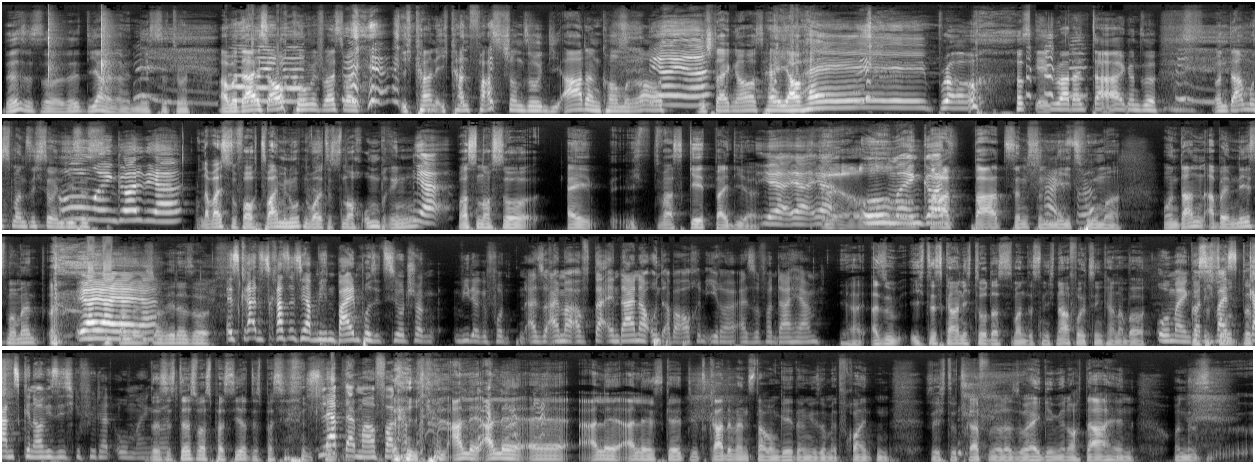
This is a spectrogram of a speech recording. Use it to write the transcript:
Das ist so, die haben damit nichts zu tun. Aber da ist auch komisch, weißt du, weil ich kann, ich kann fast schon so, die Adern kommen raus. Ja, ja. Wir steigen aus, hey, yo, hey, Bro, was geht über dein Tag und so. Und da muss man sich so in Oh dieses, mein Gott, ja. da weißt du, vor zwei Minuten wolltest du noch umbringen. Ja. Warst du noch so, ey, ich, was geht bei dir? Ja, ja, ja. Oh mein Gott. Bart, Bart Simpson Scheiße. meets Humor. Und dann, aber im nächsten Moment, Ja, ja, ja, ist ja. schon wieder so, Es, das Krasse ist, ich habe mich in beiden Positionen schon wiedergefunden. Also einmal auf in deiner und aber auch in ihrer. Also von daher, ja, also ich das gar nicht so, dass man das nicht nachvollziehen kann, aber oh mein Das Gott, ich so, weiß das- ganz genau, wie sie sich gefühlt hat. Oh mein das Gott. ist das, was passiert. Das passiert. Slap that motherfucker. Ich kenne alle, alle, äh, alle, alle Skate-Dudes, gerade wenn es darum geht, irgendwie so mit Freunden sich zu treffen oder so, hey, gehen wir noch dahin und es,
